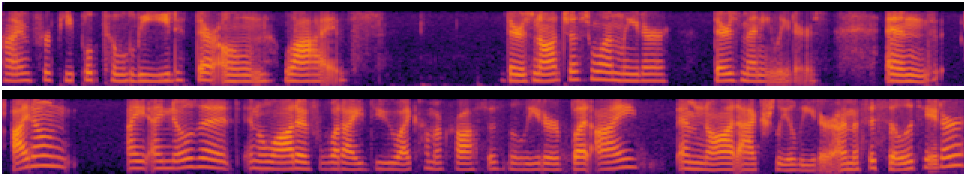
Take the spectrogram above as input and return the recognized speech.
time for people to lead their own lives. There's not just one leader, there's many leaders. And I don't I, I know that in a lot of what I do I come across as the leader, but I am not actually a leader. I'm a facilitator.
